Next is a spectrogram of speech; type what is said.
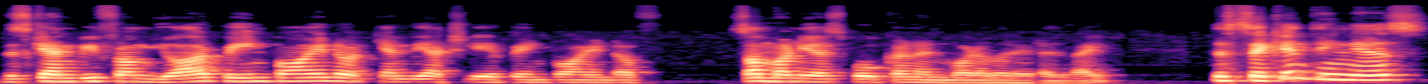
This can be from your pain point or can be actually a pain point of someone you have spoken and whatever it is right? The second thing is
